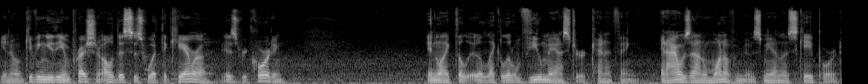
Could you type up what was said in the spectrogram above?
you know, giving you the impression, oh, this is what the camera is recording. In like the like a little ViewMaster kind of thing. And I was on one of them. It was me on a skateboard.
